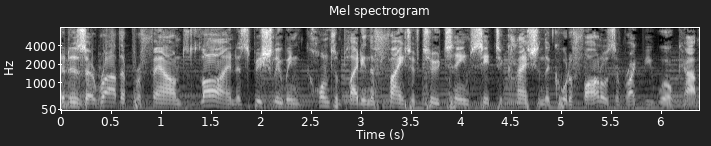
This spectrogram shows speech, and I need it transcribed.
It is a rather profound line, especially when contemplating the fate of two teams set to clash in the quarterfinals of Rugby World Cup.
